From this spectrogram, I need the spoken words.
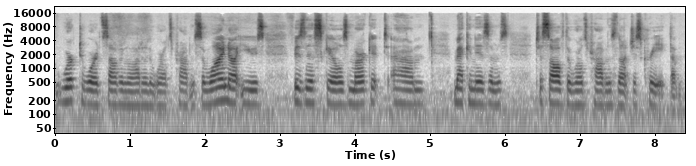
work towards solving a lot of the world's problems. So why not use business skills, market um, mechanisms to solve the world's problems, not just create them?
